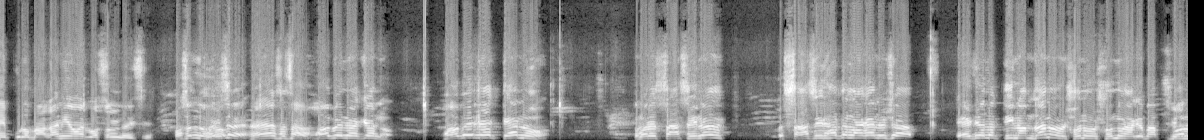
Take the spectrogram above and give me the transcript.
এই পুরো বাগানই আমার পছন্দ হয়েছে। পছন্দ হয়েছে? হ্যাঁ চাচা। হবে না কেন? হবে না কেন? তোমার চাষি না? চাষির হাতে লাগানো সব। এটা হলো কি নাম জানো? শোনো শোনো আগে বাপ শুন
